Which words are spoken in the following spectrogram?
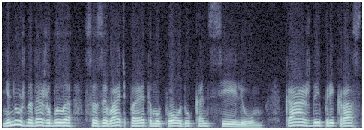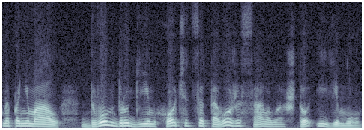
Не нужно даже было созывать по этому поводу консилиум. Каждый прекрасно понимал, двум другим хочется того же самого, что и ему.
